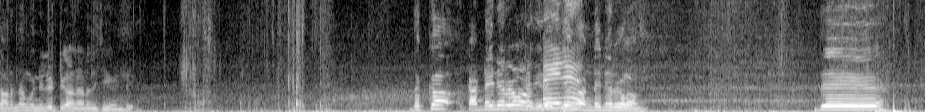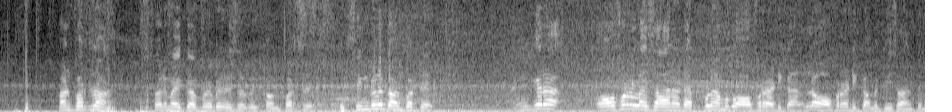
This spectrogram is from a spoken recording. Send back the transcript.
കടന്ന മുന്നിലിട്ട് കാണാണ് ഇത് ചെയ്യുന്നത് ഇതൊക്കെ കണ്ടെയ്നറുകളാണ്. ഇതിലൊക്കെ കണ്ടെയ്നറുകളാണ്. ഇത് കംഫർട്ടറാണ്. Sorry microfiber comfort single comfort ഭയങ്കര ഓഫറുള്ള സാധനമായിട്ട് എപ്പോഴും നമുക്ക് ഓഫർ അടിക്കാൻ നല്ല ഓഫർ അടിക്കാൻ പറ്റും ഈ സാധനത്തിൽ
